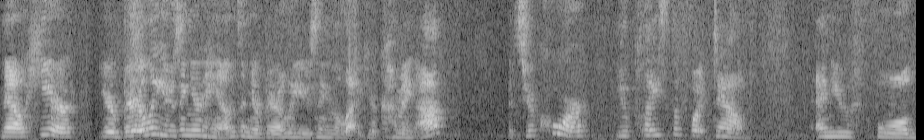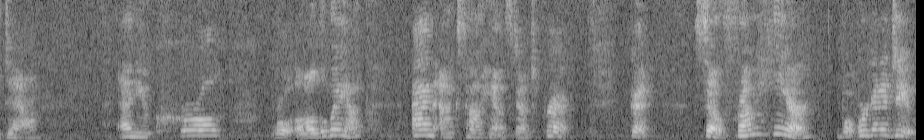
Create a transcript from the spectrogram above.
Now here, you're barely using your hands and you're barely using the leg. You're coming up. It's your core you place the foot down and you fold down and you curl, roll all the way up and exhale, hands down to prayer. Good. So from here, what we're going to do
